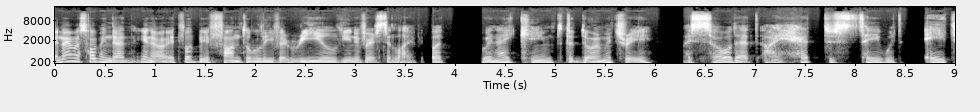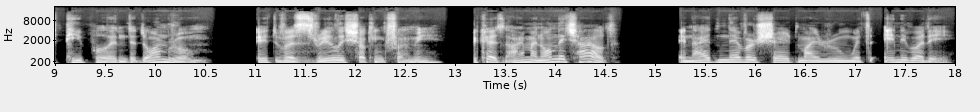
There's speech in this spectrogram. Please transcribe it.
And I was hoping that, you know, it would be fun to live a real university life. But when I came to the dormitory, I saw that I had to stay with eight people in the dorm room. It was really shocking for me because I'm an only child and I had never shared my room with anybody.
